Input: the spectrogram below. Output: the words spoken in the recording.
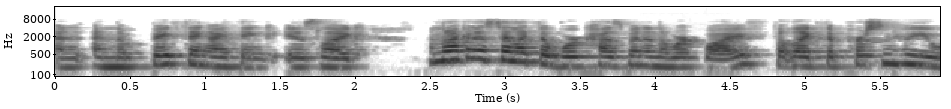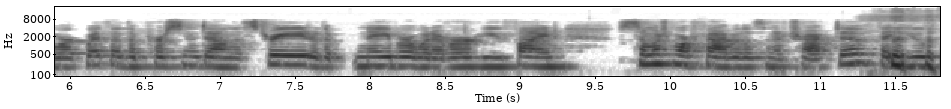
and and the big thing I think is like I'm not going to say like the work husband and the work wife, but like the person who you work with or the person down the street or the neighbor, whatever, who you find so much more fabulous and attractive that you've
